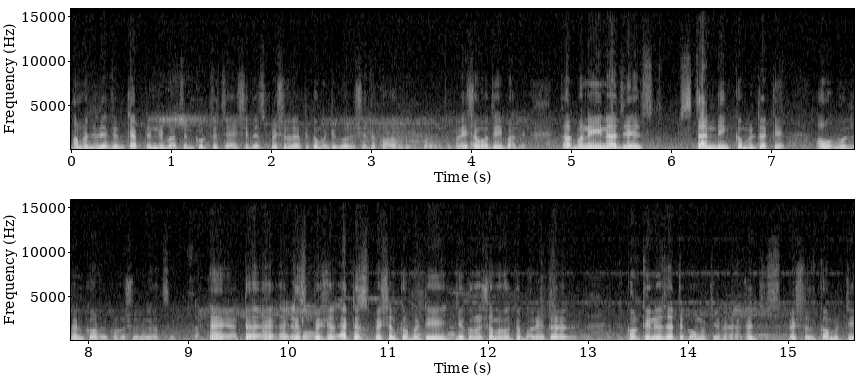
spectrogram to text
আমরা যদি একজন ক্যাপ্টেন নির্বাচন করতে চাই সেটা স্পেশাল একটা কমিটি করে সেটা করা যেতে পারে- হতে পারে। এসব হতেই পারে। তার মানে এই না যে স্ট্যান্ডিং কমিটিটাকে অবমূল্যায়ন করার কোনো সুযোগ আছে। হ্যাঁ একটা একটা স্পেশাল একটা স্পেশাল কমিটি যে কোনো সময় হতে পারে। এটা কন্টিনিউস একটা কমিটি নয়, একটা স্পেশাল কমিটি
